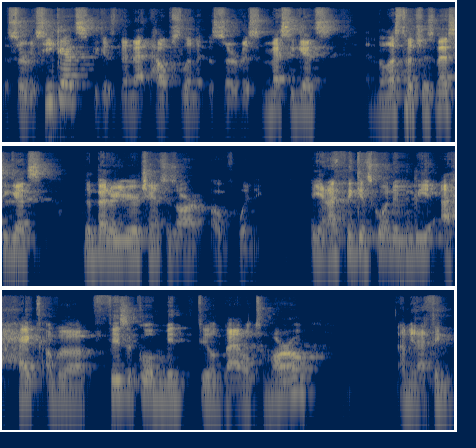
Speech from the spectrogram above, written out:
the service he gets because then that helps limit the service Messi gets. And the less touches Messi gets, the better your chances are of winning. Again, I think it's going to be a heck of a physical midfield battle tomorrow. I mean, I think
